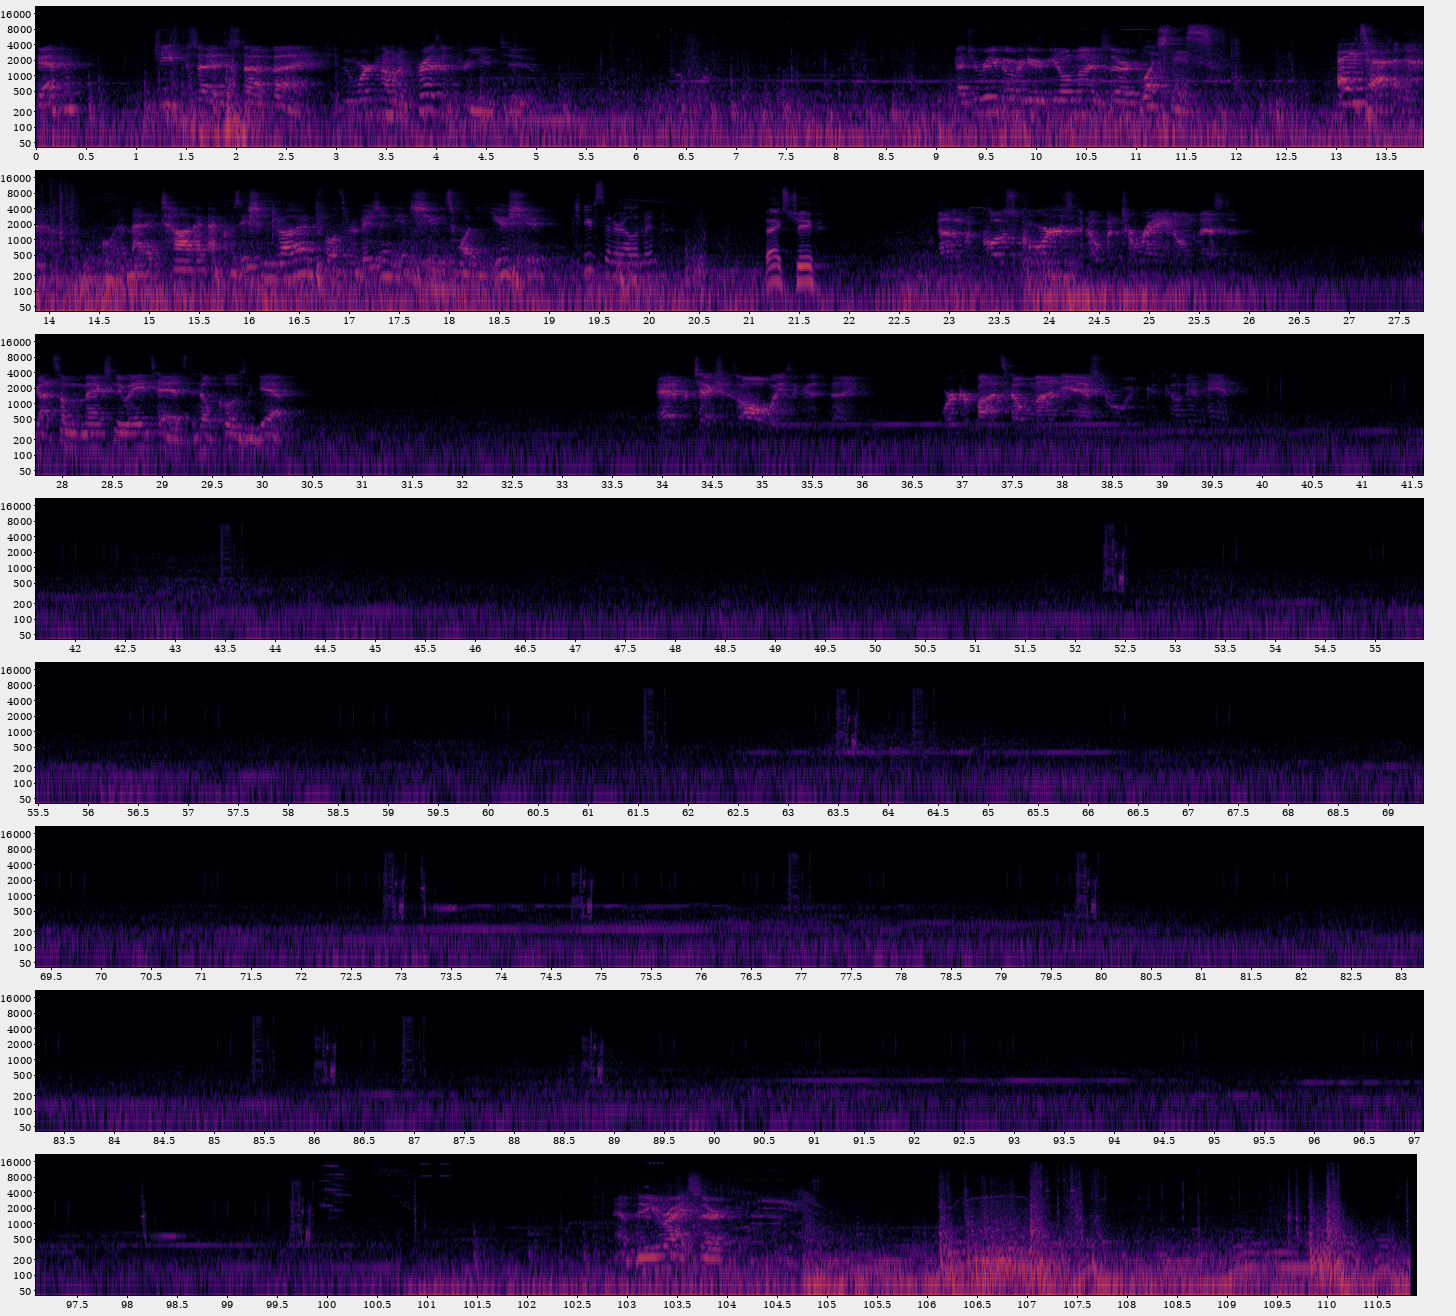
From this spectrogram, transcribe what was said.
Captain? Chief decided to stop by. She's been working on a present for you two. Got your rig over here if you don't mind, sir. Watch this. ATAD. Automatic target acquisition drone, fourth revision. It shoots what you shoot. Chief Center element. Thanks, Chief. Nothing but close quarters and open terrain on Vesta. Got some of Mac's new ATADs to help close the gap. Added protection is always a good thing. Worker bots help mine the asteroid. Could come in handy. That'll do you right, sir.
